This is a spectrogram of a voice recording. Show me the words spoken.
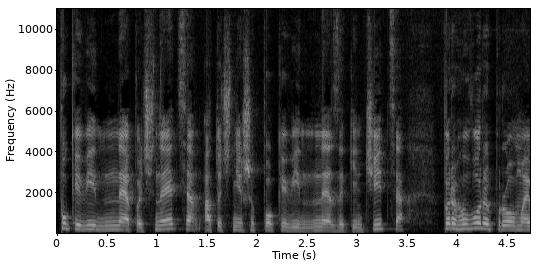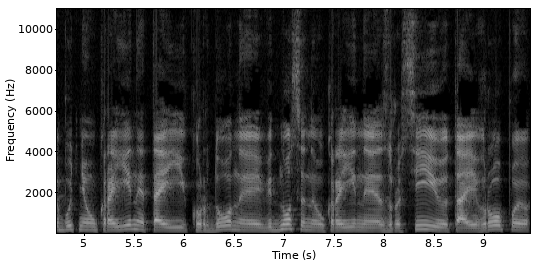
Поки він не почнеться, а точніше, поки він не закінчиться. Переговори про майбутнє України та її кордони, відносини України з Росією та Європою,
